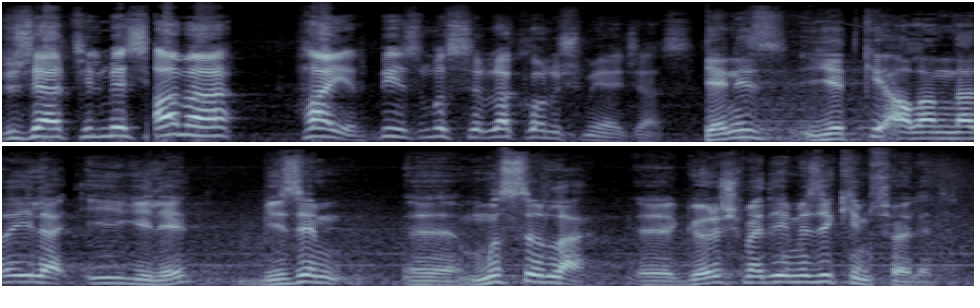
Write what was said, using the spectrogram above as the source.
düzeltilmesi ama hayır biz Mısır'la konuşmayacağız. Deniz yetki alanlarıyla ilgili bizim e, Mısır'la e, görüşmediğimizi kim söyledi?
